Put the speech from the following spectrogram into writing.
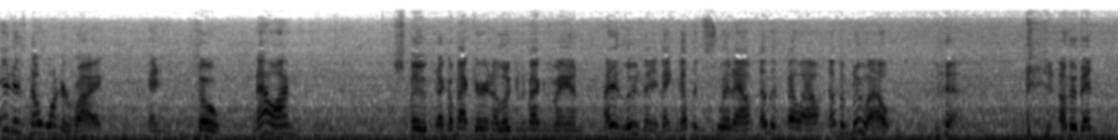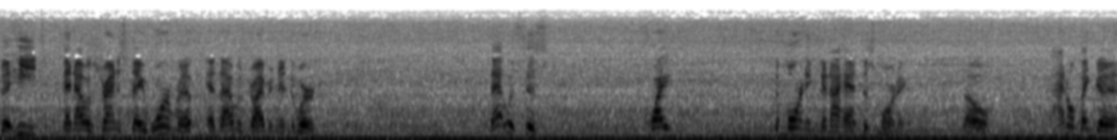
It is no wonder why. And so now I'm spooked. I go back here and I look in the back of the van. I didn't lose anything. Nothing slid out. Nothing fell out. Nothing blew out. Other than the heat that I was trying to stay warm with as I was driving into work. That was just quite the morning that I had this morning. So I don't think uh,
